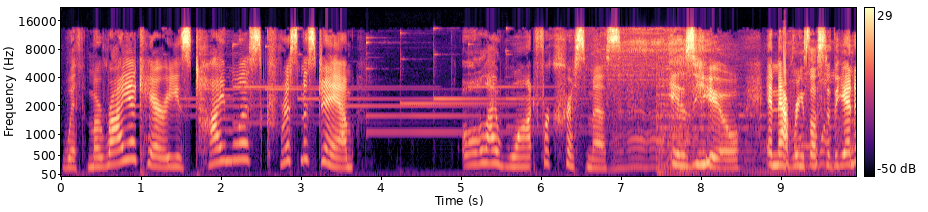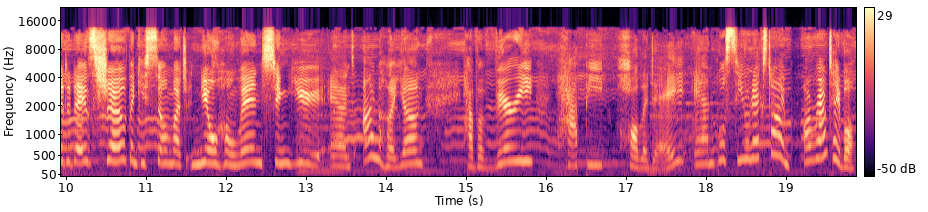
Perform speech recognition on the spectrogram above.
with Mariah Carey's timeless Christmas jam all I want for Christmas is you. And that brings us to the end of today's show. Thank you so much, Niu Honglin, Xingyu, and I'm Heyang. Have a very happy holiday, and we'll see you next time on Roundtable.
